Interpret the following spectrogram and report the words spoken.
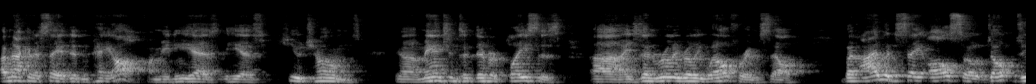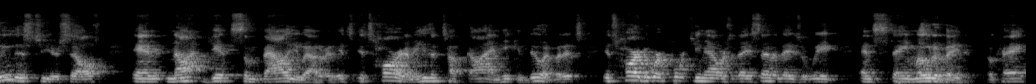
I'm not going to say it didn't pay off. I mean, he has, he has huge homes, uh, mansions at different places. Uh, he's done really, really well for himself. But I would say also don't do this to yourself and not get some value out of it. It's, it's hard. I mean, he's a tough guy and he can do it, but it's, it's hard to work 14 hours a day, seven days a week and stay motivated. Okay.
